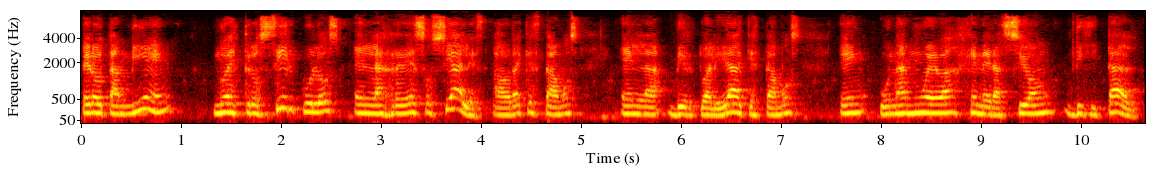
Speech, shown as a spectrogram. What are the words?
pero también nuestros círculos en las redes sociales, ahora que estamos en la virtualidad, que estamos en una nueva generación digital.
